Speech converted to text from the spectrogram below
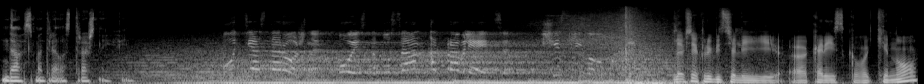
Да, смотрела. Страшный фильм. Будьте осторожны. Поезд на Пусан отправляется. Счастливого пути. Для всех любителей э, корейского кино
